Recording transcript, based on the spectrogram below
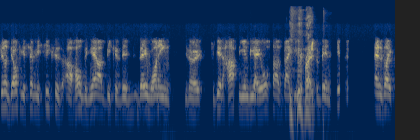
Philadelphia 76ers are holding out because they're, they're wanting, you know, to get half the NBA All-Stars back in Right. for Ben Simmons. And it's like,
